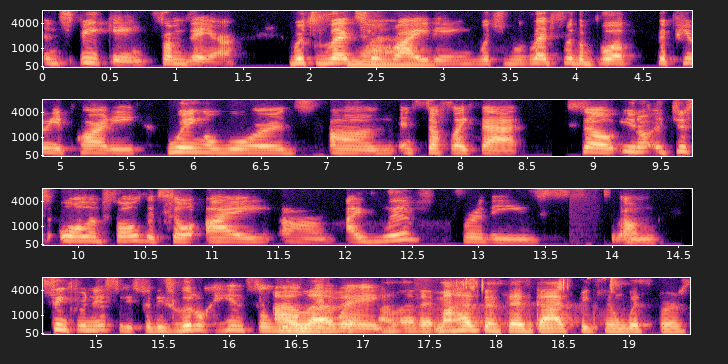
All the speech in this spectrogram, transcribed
in speaking from there which led wow. to writing, which led for the book, The Period Party, winning awards, um, and stuff like that. So you know, it just all unfolded. So I um, I live for these um, synchronicities, for these little hints along I love the way. It. I love it. My husband says God speaks in whispers,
